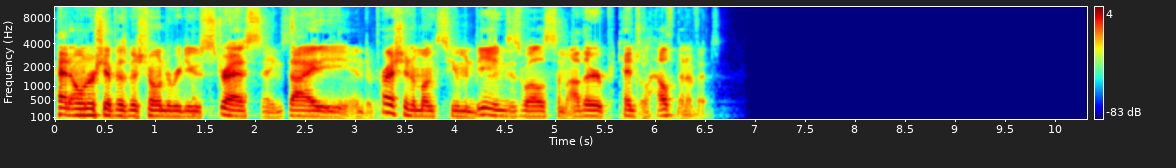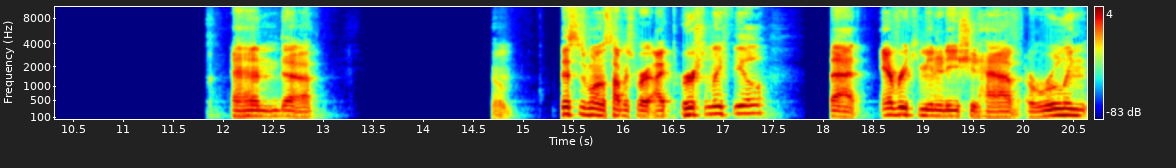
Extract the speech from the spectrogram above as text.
pet ownership has been shown to reduce stress anxiety and depression amongst human beings as well as some other potential health benefits and uh, this is one of those topics where i personally feel that every community should have a ruling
